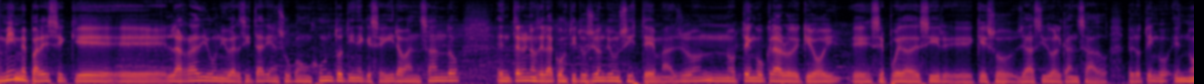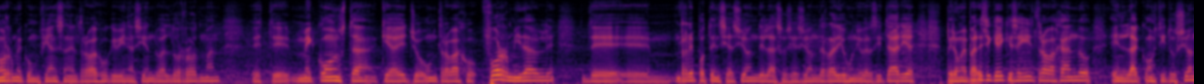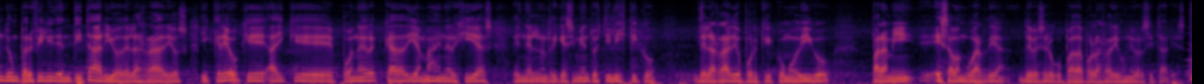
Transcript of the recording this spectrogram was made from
A mí me parece que eh, la radio universitaria en su conjunto tiene que seguir avanzando en términos de la constitución de un sistema. Yo no tengo claro de que hoy eh, se pueda decir eh, que eso ya ha sido alcanzado, pero tengo enorme confianza en el trabajo que viene haciendo Aldo Rodman. Este, me consta que ha hecho un trabajo formidable de repotenciación de la Asociación de Radios Universitarias, pero me parece que hay que seguir trabajando en la constitución de un perfil identitario de las radios y creo que hay que poner cada día más energías en el enriquecimiento estilístico de la radio porque, como digo, para mí esa vanguardia debe ser ocupada por las radios universitarias.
